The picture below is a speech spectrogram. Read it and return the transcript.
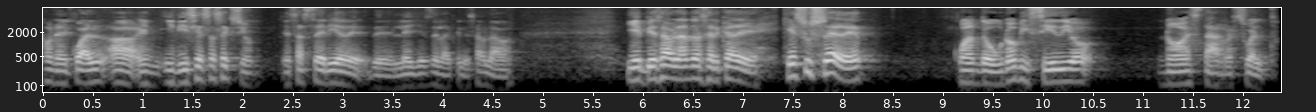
con el cual ah, inicia esa sección, esa serie de, de leyes de la que les hablaba. Y empieza hablando acerca de qué sucede cuando un homicidio no está resuelto,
